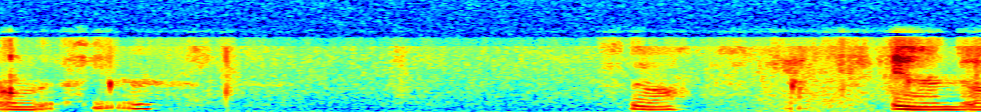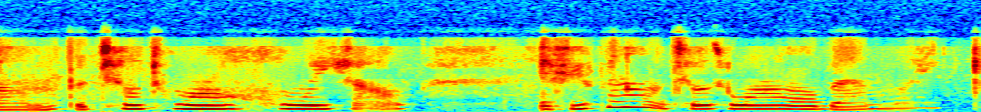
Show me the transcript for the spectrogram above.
on this ear. So, yeah. And, um, the Totoro, holy cow. If you've been on the Totoro, then, like,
